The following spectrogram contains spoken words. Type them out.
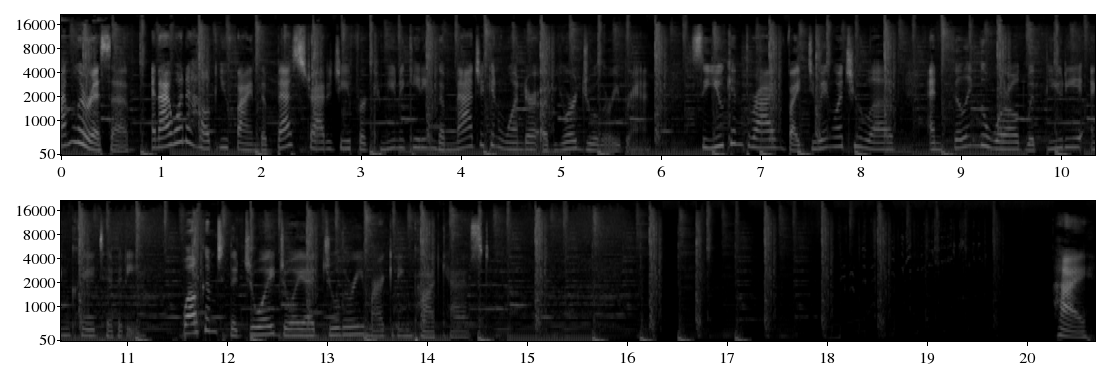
I'm Larissa, and I want to help you find the best strategy for communicating the magic and wonder of your jewelry brand so you can thrive by doing what you love and filling the world with beauty and creativity. Welcome to the Joy Joya Jewelry Marketing Podcast. Hi,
